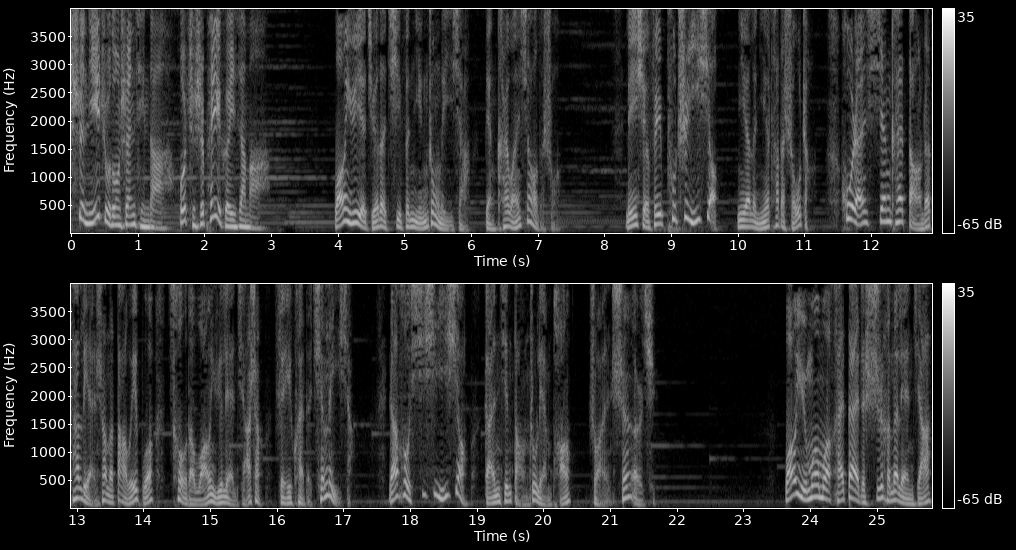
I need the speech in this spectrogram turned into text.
是你主动煽情的，我只是配合一下嘛。王宇也觉得气氛凝重了一下，便开玩笑的说：“林雪飞扑哧一笑，捏了捏他的手掌，忽然掀开挡着他脸上的大围脖，凑到王宇脸颊上，飞快的亲了一下，然后嘻嘻一笑，赶紧挡住脸庞，转身而去。”王宇摸摸还带着湿痕的脸颊，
